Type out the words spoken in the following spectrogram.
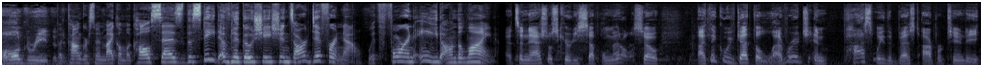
All agreed. But Congressman Michael McCaul says the state of negotiations are different now, with foreign aid on the line. It's a national security supplemental. So I think we've got the leverage and possibly the best opportunity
